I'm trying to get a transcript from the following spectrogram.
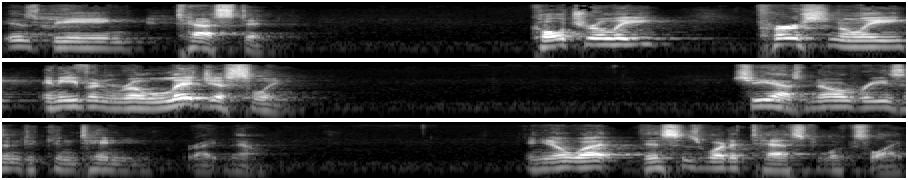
is being tested. Culturally, personally, and even religiously. She has no reason to continue right now. And you know what? This is what a test looks like.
